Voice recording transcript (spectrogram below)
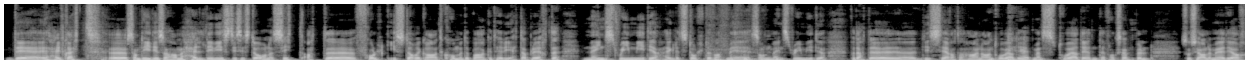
Det er helt rett. Eh, samtidig så har vi heldigvis de siste årene sett at eh, folk i større grad kommer tilbake til de etablerte mainstream media. Jeg er litt stolt over at vi er sånn mainstream media. For eh, de ser at det har en annen troverdighet, mens troverdigheten til f.eks. sosiale medier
